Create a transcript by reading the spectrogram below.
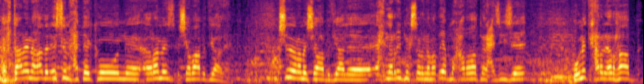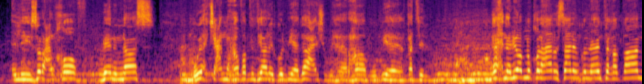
اختارينا هذا الاسم حتى يكون رمز شباب ديالى شنو رمز شباب ديالى إحنا نريد نكسر النمطيه بمحافظتنا العزيزة ونتحر الإرهاب اللي زرع الخوف بين الناس ويحكي عن محافظة ديالى يقول بيها داعش وبيها إرهاب وبيها قتل. إحنا اليوم ننقل هاي الرسالة نقول له أنت غلطان.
